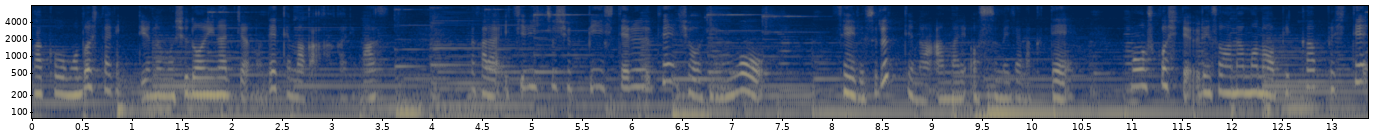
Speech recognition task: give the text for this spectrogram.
価格を戻したりっていうのも手動になっちゃうので手間がかかります。だから一律出品してる全商品をセールするっていうのはあんまりおすすめじゃなくてもう少しで売れそうなものをピックアップして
